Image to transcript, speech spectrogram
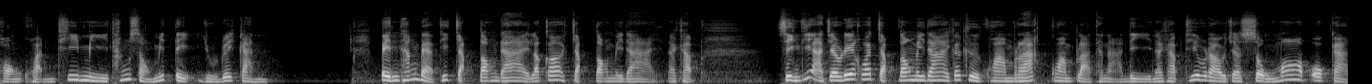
ของขวัญที่มีทั้งสองมิติอยู่ด้วยกัน เป็นทั้งแบบที่จับต้องได้แล้วก็จับต้องไม่ได้นะครับ สิ่งที่อาจจะเรียกว่าจับต้องไม่ได้ก็คือความรักความปรารถนาดีนะครับ ที่เราจะส่งมอบโอกาส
